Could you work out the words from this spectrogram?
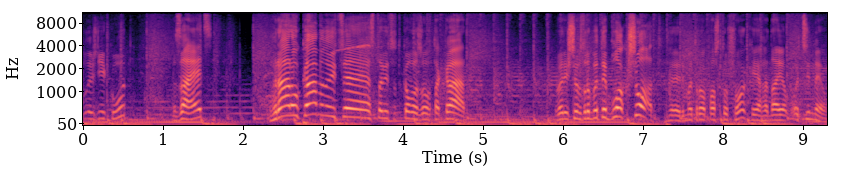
Ближній кут. Заєць. Гра руками, ну і це 100% жовта карта. Вирішив зробити блокшот. Дмитро Пастушок, я гадаю, оцінив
